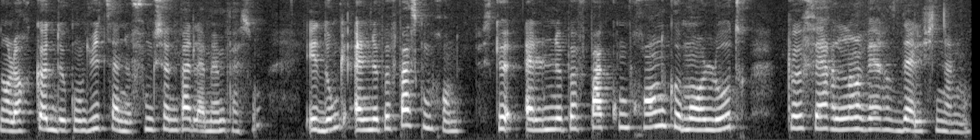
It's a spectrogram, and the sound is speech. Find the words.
dans leur code de conduite, ça ne fonctionne pas de la même façon. Et donc, elles ne peuvent pas se comprendre, puisqu'elles ne peuvent pas comprendre comment l'autre peut faire l'inverse d'elles finalement.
